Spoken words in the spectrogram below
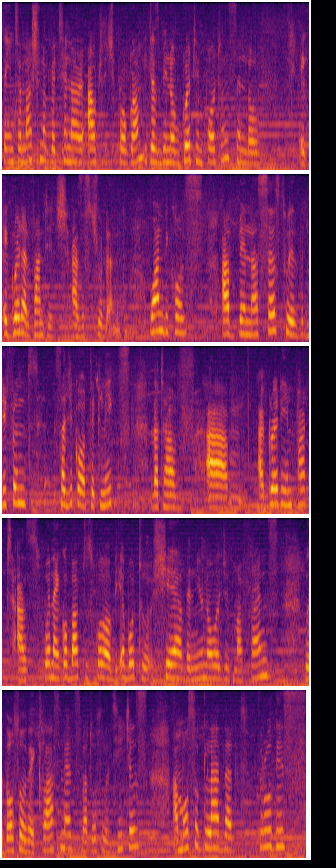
the International Veterinary Outreach Program, it has been of great importance and of a, a great advantage as a student. One, because I've been assessed with different surgical techniques that have um, a great impact as when I go back to school I'll be able to share the new knowledge with my friends, with also the classmates but also the teachers. I'm also glad that through this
